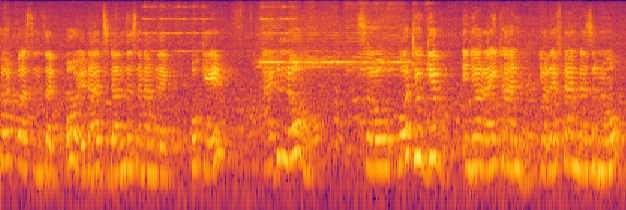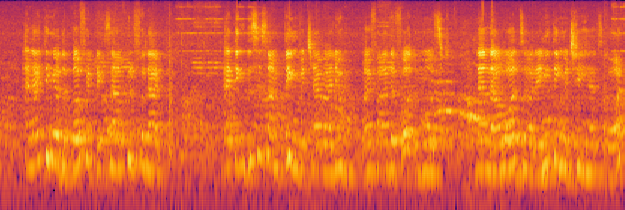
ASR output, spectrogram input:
third persons that, oh, your dad's done this, and I'm like, okay, I don't know. So, what you give in your right hand, your left hand doesn't know, and I think you're the perfect example for that. I think this is something which I value my father for the most than the awards or anything which he has got.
